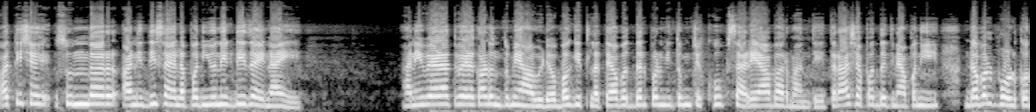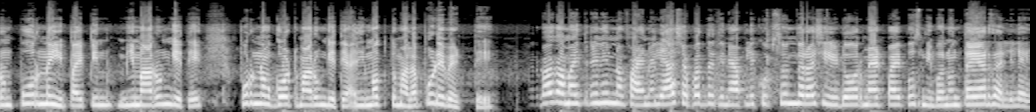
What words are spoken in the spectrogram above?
अतिशय सुंदर आणि दिसायला पण युनिक डिझाईन आहे. आणि वेळात वेळ काढून तुम्ही हा व्हिडिओ बघितला त्याबद्दल पण मी तुमचे खूप सारे आभार मानते. तर अशा पद्धतीने आपण ही डबल फोल्ड करून पूर्ण ही पायपिंग मी मारून घेते पूर्ण गोट मारून घेते आणि मग तुम्हाला पुढे भेटते. बघा मैत्रिणींना फायनली अशा पद्धतीने आपली खूप सुंदर अशी डोअर मॅट पायपुसणी बनवून तयार झालेली आहे.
